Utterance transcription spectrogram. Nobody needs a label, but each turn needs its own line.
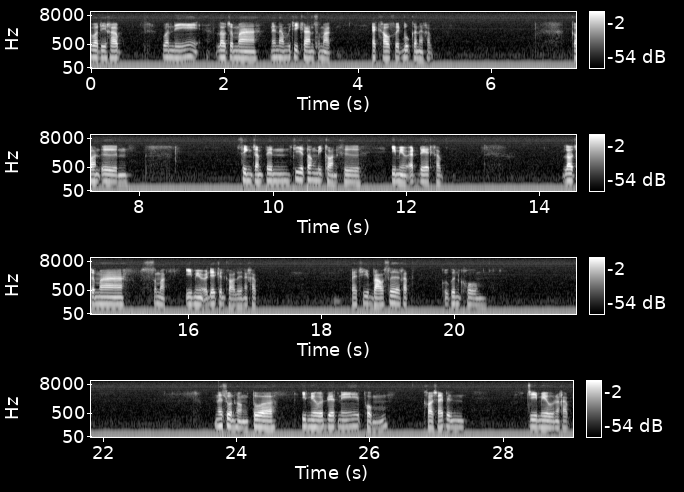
สวัสดีครับ วันนี้เราจะมาแนะนำวิธีการสมัคร Account Facebook กันนะครับ ก่อนอื่น สิ่งจำเป็นที่จะต้องมีก่อนคืออีเมล address ครับ เราจะมาสมัครอีเมล address กันก่อนเลยนะครับ ไปที่เบราว์เซอร์ครับ Google Chrome ในส่วนของตัวอีเมล address นี้ผมขอใช้เป็น Gmail นะครับ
